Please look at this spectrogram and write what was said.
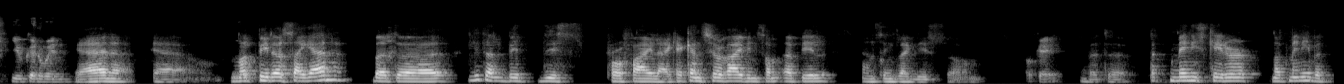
you can win. Yeah, no, yeah. Not Peter Sagan, but a uh, little bit this profile. Like I can survive in some uphill and things like this. So, okay. But uh, but many skater, not many, but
